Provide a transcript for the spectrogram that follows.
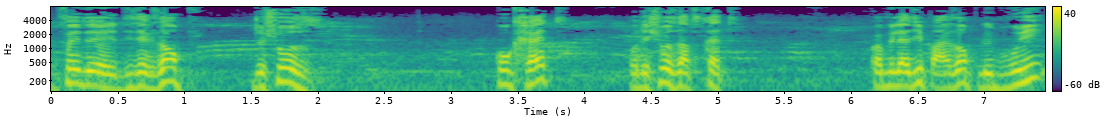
on fait des, des exemples de choses concrètes pour des choses abstraites comme il a dit par exemple le bruit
